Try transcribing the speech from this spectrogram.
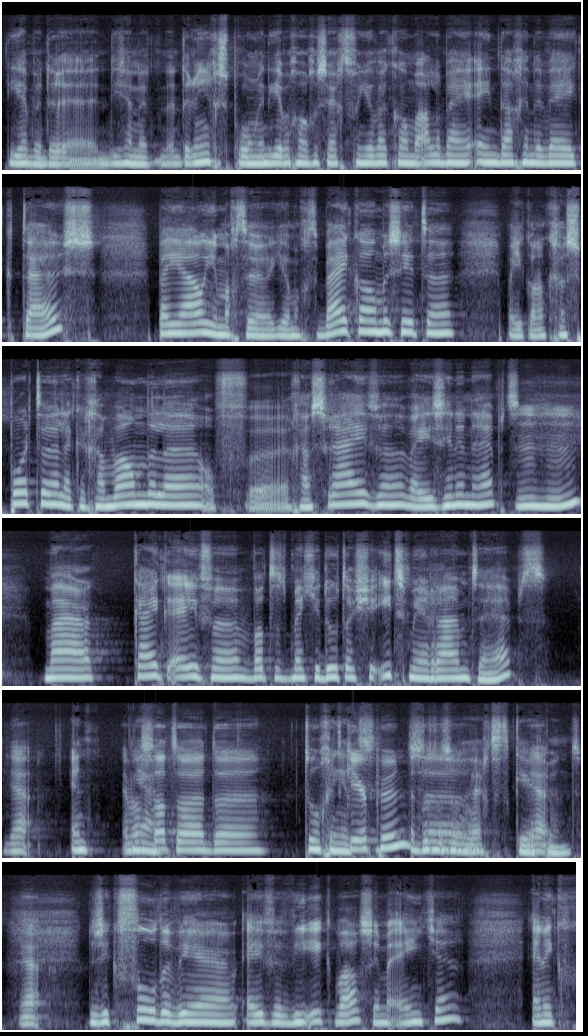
die, hebben er, eh, die zijn er, erin gesprongen. En die hebben gewoon gezegd van, joh, wij komen allebei één dag in de week thuis bij jou. Je mag, er, je mag erbij komen zitten. Maar je kan ook gaan sporten, lekker gaan wandelen of eh, gaan schrijven waar je zin in hebt. Mhm. Maar kijk even wat het met je doet als je iets meer ruimte hebt. Ja. En, En was ja, dat eh, de... toen ging het keerpunt, Het, dat was eh, echt het keerpunt. Ja. Dus ik voelde weer even wie ik was in mijn eentje. En ik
